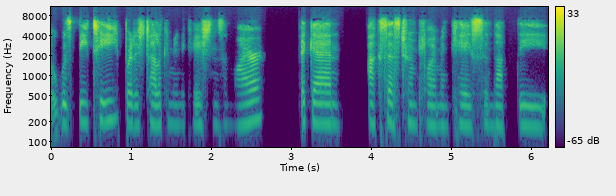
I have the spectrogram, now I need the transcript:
It was BT, British Telecommunications and Wire. Again, access to employment case in that the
